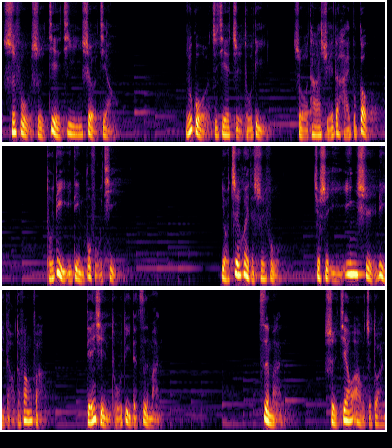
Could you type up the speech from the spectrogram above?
师父是借机设教，如果直接指徒弟说他学的还不够，徒弟一定不服气。有智慧的师父，就是以因势利导的方法，点醒徒弟的自满。自满是骄傲之端，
